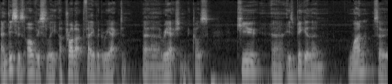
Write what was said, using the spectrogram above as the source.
And this is obviously a product favoured reactant, uh, reaction because Q uh, is bigger than 1, so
